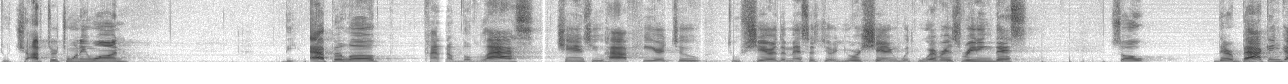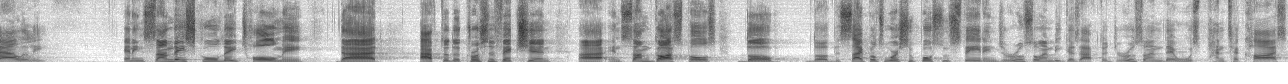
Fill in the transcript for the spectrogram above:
to chapter 21, the epilogue, kind of the last chance you have here to, to share the message that you're sharing with whoever is reading this. So they're back in Galilee. And in Sunday school, they told me that after the crucifixion, uh, in some gospels, the, the disciples were supposed to stay in Jerusalem because after Jerusalem, there was Pentecost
